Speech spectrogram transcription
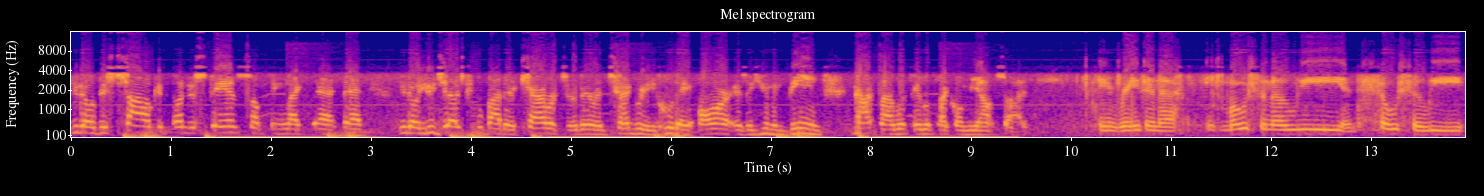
you know, this child can understand something like that, that, you know, you judge people by their character, their integrity, who they are as a human being, not by what they look like on the outside. And raising a emotionally and socially,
